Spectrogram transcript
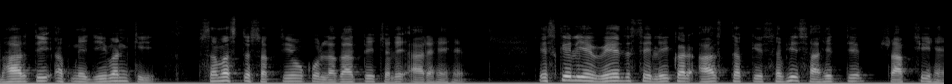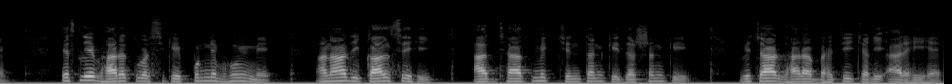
भारतीय अपने जीवन की समस्त शक्तियों को लगाते चले आ रहे हैं। इसके लिए वेद से लेकर आज तक के सभी साहित्य साक्षी हैं। इसलिए भारतवर्ष की पुण्यभूमि में अनादिकाल से ही आध्यात्मिक चिंतन की, दर्शन की विचारधारा बहती चली आ रही है।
